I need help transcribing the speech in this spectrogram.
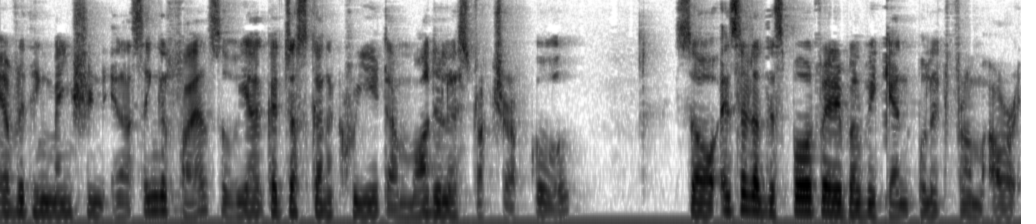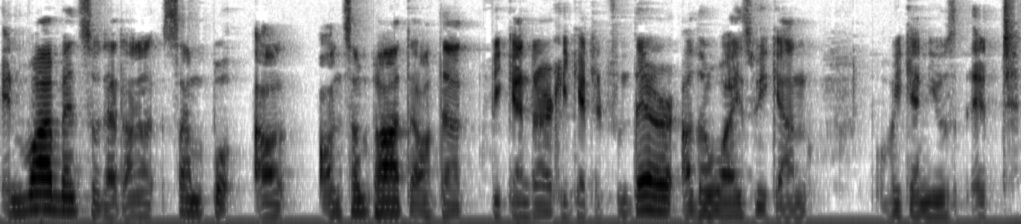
everything mentioned in a single file. So we are just gonna create a modular structure of code. So instead of this port variable, we can pull it from our environment so that on some uh, on some part of that we can directly get it from there. Otherwise, we can we can use it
